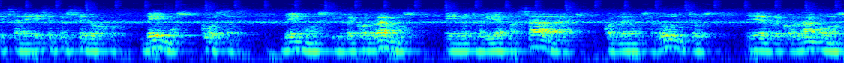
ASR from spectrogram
ese tercer ojo, vemos cosas, vemos y recordamos en nuestra vida pasada, cuando éramos adultos, eh, recordamos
